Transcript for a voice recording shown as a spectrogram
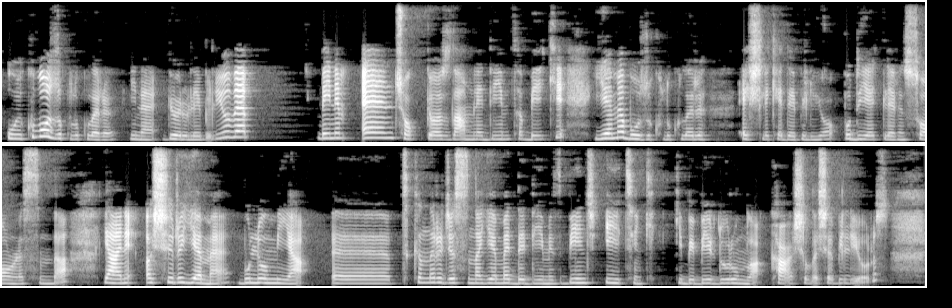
Uyku bozuklukları yine görülebiliyor ve benim en çok gözlemlediğim tabii ki yeme bozuklukları eşlik edebiliyor bu diyetlerin sonrasında. Yani aşırı yeme, bulimia, e, tıkınırcasına yeme dediğimiz binge eating gibi bir durumla karşılaşabiliyoruz.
